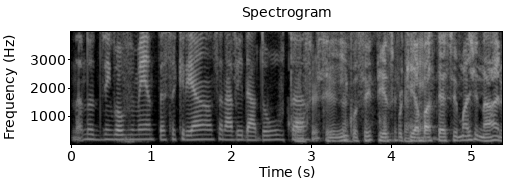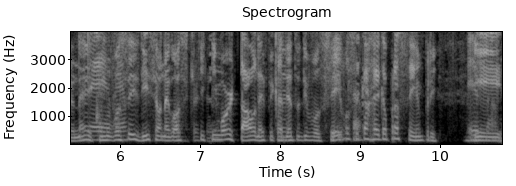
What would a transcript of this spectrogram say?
No desenvolvimento dessa criança, na vida adulta? Com certeza. Sim, com certeza, Com porque certeza. abastece o imaginário, né? É, e como né? vocês disseram, é um negócio que fica imortal, né? Fica dentro de você e você carrega para sempre. E,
